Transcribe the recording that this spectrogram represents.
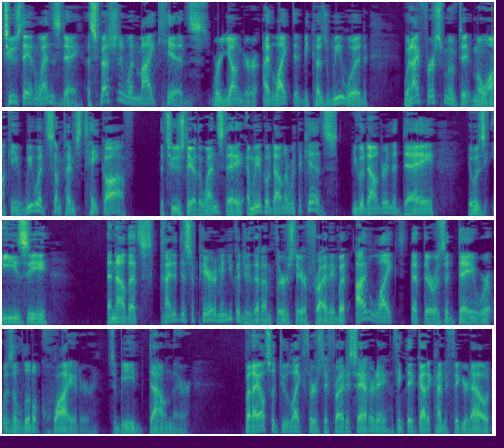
Tuesday and Wednesday, especially when my kids were younger. I liked it because we would, when I first moved to Milwaukee, we would sometimes take off the Tuesday or the Wednesday and we would go down there with the kids. You go down during the day, it was easy. And now that's kind of disappeared. I mean, you could do that on Thursday or Friday, but I liked that there was a day where it was a little quieter to be down there. But I also do like Thursday, Friday, Saturday. I think they've got it kind of figured out.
